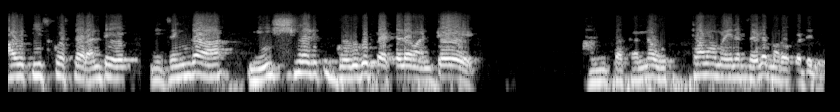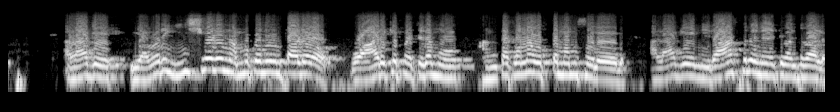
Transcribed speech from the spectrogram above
అవి తీసుకొస్తారు. అంటే నిజంగా ఈశ్వరుడికి గొడుగు పెట్టడం అంటే అంతకన్నా ఉత్తమమైన సేవ మరొకటి అలాగే ఎవరు ఈశ్వరుని నమ్ముకొని ఉంటాడో వారికి పెట్టడము అంతకన్నా ఉత్తమం సులువు అలాగే నిరాశులైనటువంటి వాళ్ళు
